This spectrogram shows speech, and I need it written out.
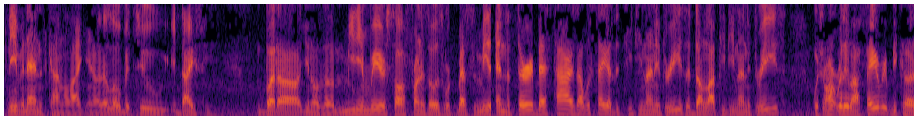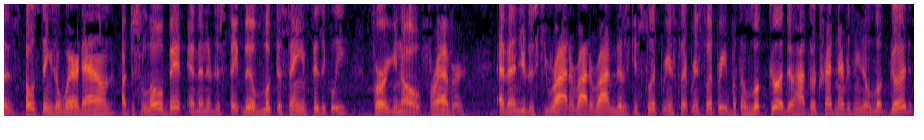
And even then, it's kind of like, you know, they're a little bit too dicey. But, uh, you know, the medium rear soft front has always worked best for me. And the third best tires, I would say, are the TT93s, the Dunlop TT93s, which aren't really my favorite because those things will wear down uh, just a little bit and then they'll just stay, they'll look the same physically for, you know, forever. And then you just keep riding, riding, riding. They'll just get slippery and slippery and slippery, but they'll look good. They'll have the tread and everything. They'll look good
